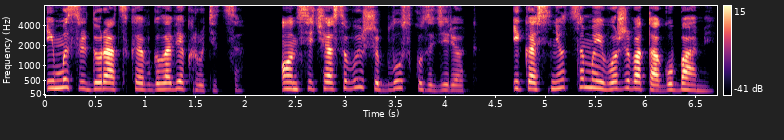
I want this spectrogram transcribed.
И мысль дурацкая в голове крутится. Он сейчас выше блузку задерет и коснется моего живота губами.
